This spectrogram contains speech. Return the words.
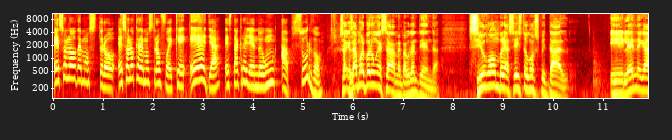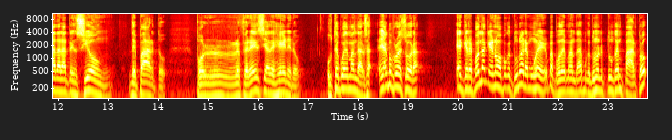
eso lo demostró, eso lo que demostró fue que ella está creyendo en un absurdo. O sea, que mujer pone un examen, para que usted entienda. Si un hombre asiste a un hospital y le es negada la atención de parto por referencia de género, usted puede mandar, o sea, ella como profesora, el que responda que no, porque tú no eres mujer para poder mandar, porque tú no, tú no estás en parto,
